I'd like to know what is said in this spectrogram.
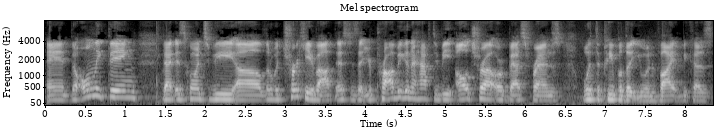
And the only thing that is going to be uh, a little bit tricky about this is that you're probably going to have to be ultra or best friends with the people that you invite because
